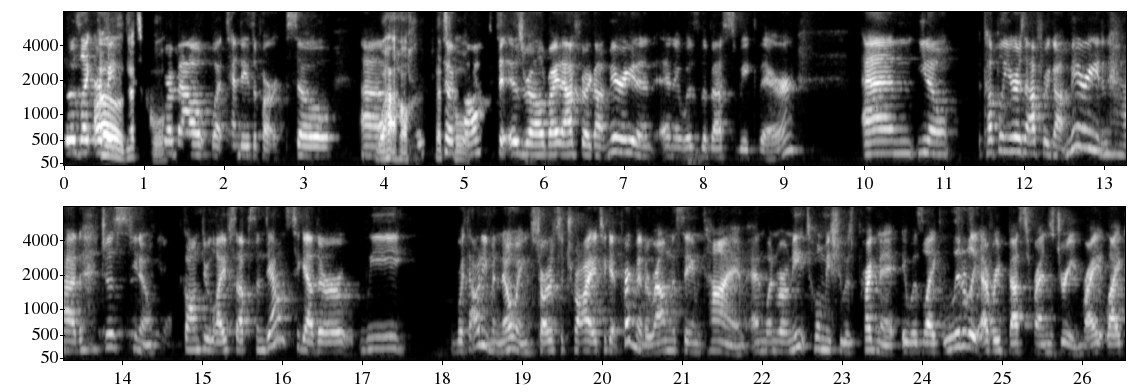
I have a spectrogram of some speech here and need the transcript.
It was like our Oh, that's cool. We're about what 10 days apart. So um, wow, that's took cool. off to Israel right after I got married, and and it was the best week there. And you know, a couple years after we got married and had just you know gone through life's ups and downs together, we without even knowing started to try to get pregnant around the same time. And when ronit told me she was pregnant it was like literally every best friend's dream right? Like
